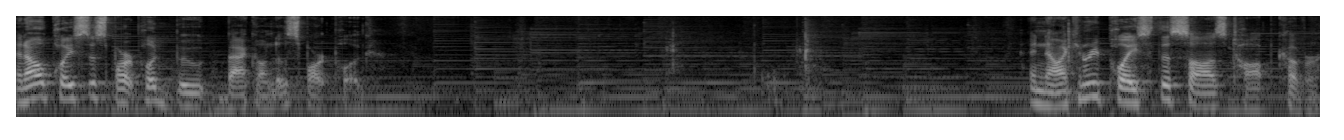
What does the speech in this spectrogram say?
And I'll place the spark plug boot back onto the spark plug. And now I can replace the saw's top cover.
